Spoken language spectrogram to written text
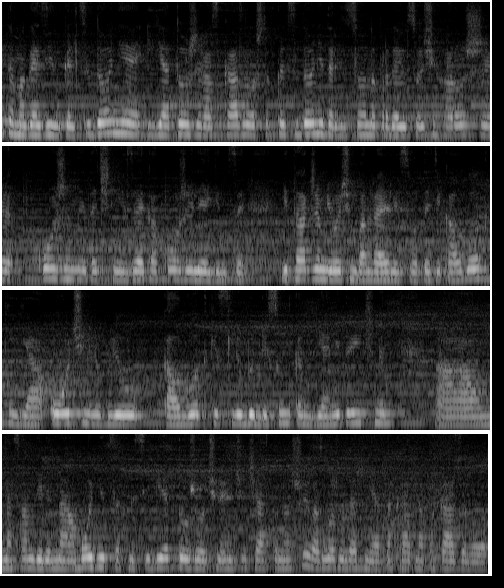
Это магазин Кальцедония, и я тоже рассказывала, что в Кальцедонии традиционно продаются очень хорошие кожаные, точнее, из эко-кожи леггинсы. И также мне очень понравились вот эти колготки. Я очень люблю колготки с любым рисунком геометричным. А, на самом деле на модницах, на себе тоже очень-очень часто ношу и, возможно, даже неоднократно показывала.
